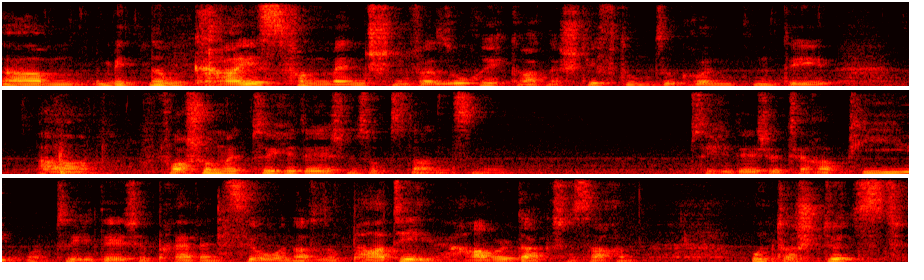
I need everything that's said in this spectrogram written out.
ähm, mit einem Kreis von Menschen versuche ich gerade eine Stiftung zu gründen, die äh, Forschung mit psychedelischen Substanzen, psychedelische Therapie und psychedelische Prävention, also so Party, Harm Reduction Sachen, unterstützt.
